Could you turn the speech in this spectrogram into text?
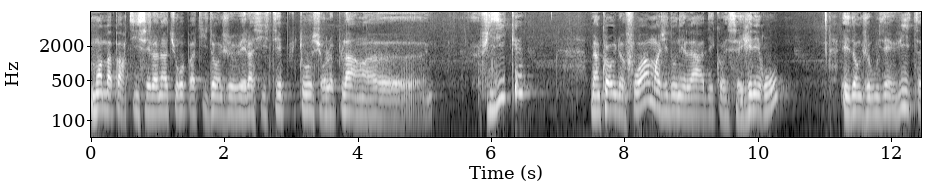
Moi, ma partie, c'est la naturopathie, donc je vais l'assister plutôt sur le plan euh, physique. Mais encore une fois, moi, j'ai donné là des conseils généraux, et donc je vous invite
